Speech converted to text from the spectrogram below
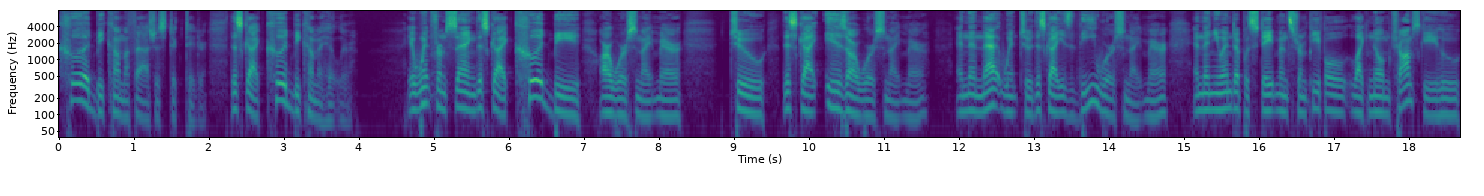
could become a fascist dictator. This guy could become a Hitler. It went from saying this guy could be our worst nightmare to this guy is our worst nightmare. And then that went to this guy is the worst nightmare. And then you end up with statements from people like Noam Chomsky, who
